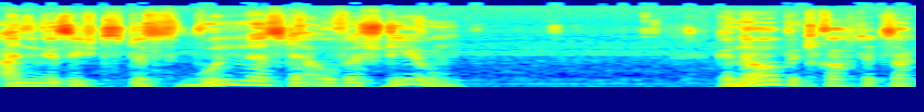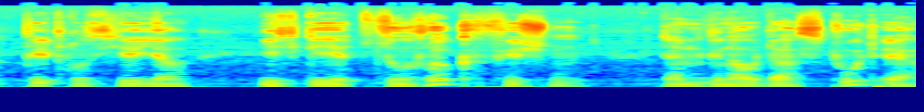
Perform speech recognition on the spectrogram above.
angesichts des Wunders der Auferstehung. Genau betrachtet sagt Petrus hier ja, ich gehe zurückfischen, denn genau das tut er.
